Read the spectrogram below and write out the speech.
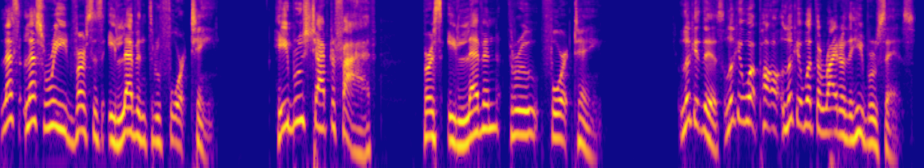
Let's let's read verses 11 through 14. Hebrews chapter 5 verse 11 through 14. Look at this. Look at what Paul look at what the writer of the Hebrew says.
